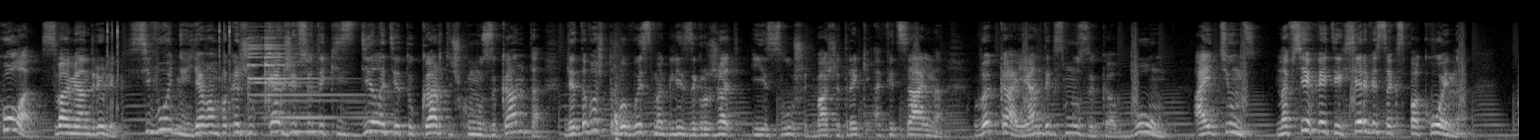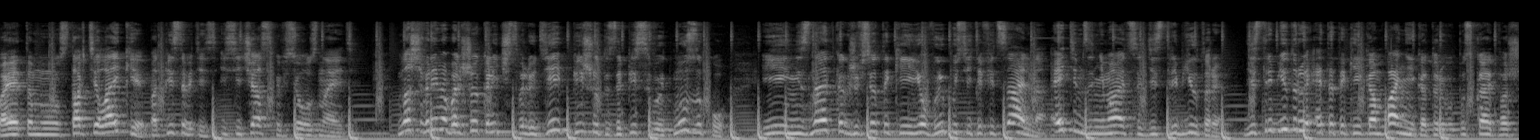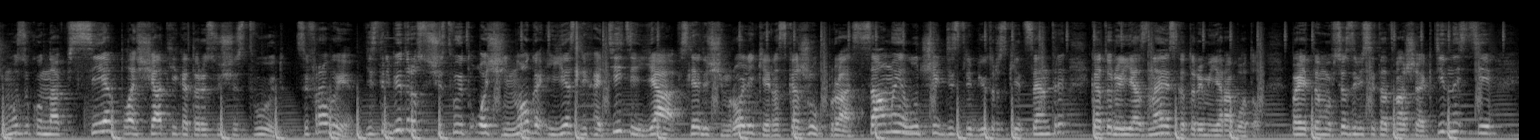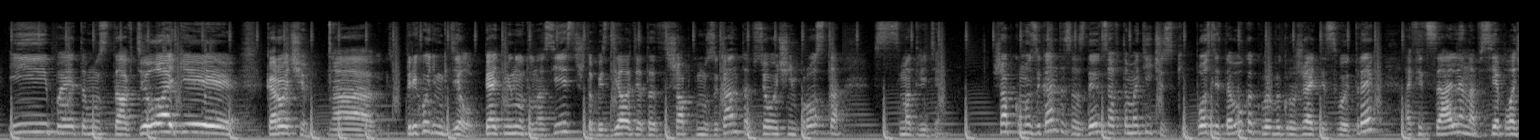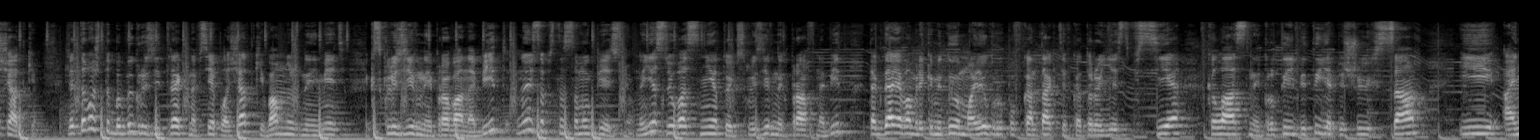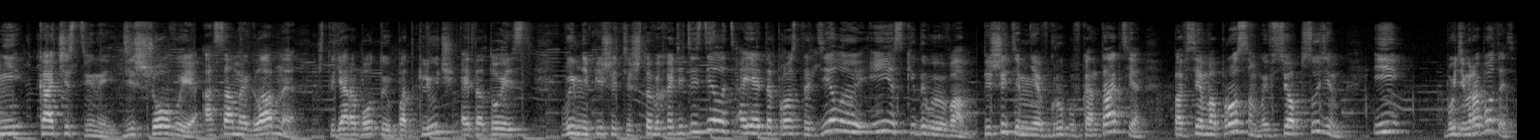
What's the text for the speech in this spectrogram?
Хола, с вами Андрюлик. Сегодня я вам покажу, как же все-таки сделать эту карточку музыканта, для того, чтобы вы смогли загружать и слушать ваши треки официально. ВК, Яндекс Музыка, Бум, iTunes, на всех этих сервисах спокойно. Поэтому ставьте лайки, подписывайтесь и сейчас вы все узнаете. В наше время большое количество людей пишут и записывают музыку и не знают, как же все-таки ее выпустить официально. Этим занимаются дистрибьюторы. Дистрибьюторы это такие компании, которые выпускают вашу музыку на все площадки, которые существуют, цифровые. Дистрибьюторов существует очень много и если хотите, я в следующем ролике расскажу про самые лучшие дистрибьюторские центры, которые я знаю, с которыми я работал. Поэтому все зависит от вашей активности и поэтому ставьте лайки! Короче, э, переходим к делу. 5 минут у нас есть, чтобы сделать этот шапку музыканта. Все очень просто. Смотрите. Шапка музыканта создается автоматически, после того, как вы выгружаете свой трек официально на все площадки. Для того, чтобы выгрузить трек на все площадки, вам нужно иметь эксклюзивные права на бит, ну и, собственно, саму песню. Но если у вас нету эксклюзивных прав на бит, тогда я вам рекомендую мою группу ВКонтакте, в которой есть все классные, крутые биты, я пишу их сам, и они качественные, дешевые, а самое главное, что я работаю под ключ, это то есть вы мне пишете, что вы хотите сделать, а я это просто делаю и скидываю вам. Пишите мне в группу ВКонтакте, по всем вопросам мы все обсудим и будем работать.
